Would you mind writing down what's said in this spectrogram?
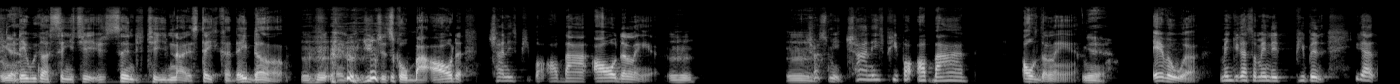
yeah. and then we're gonna send you to send it to the United States because they dumb. mm-hmm. And you just go buy all the Chinese people are buying all the land. Mm. Trust me, Chinese people are buying all the land Yeah. everywhere. Man, you got so many people. You got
